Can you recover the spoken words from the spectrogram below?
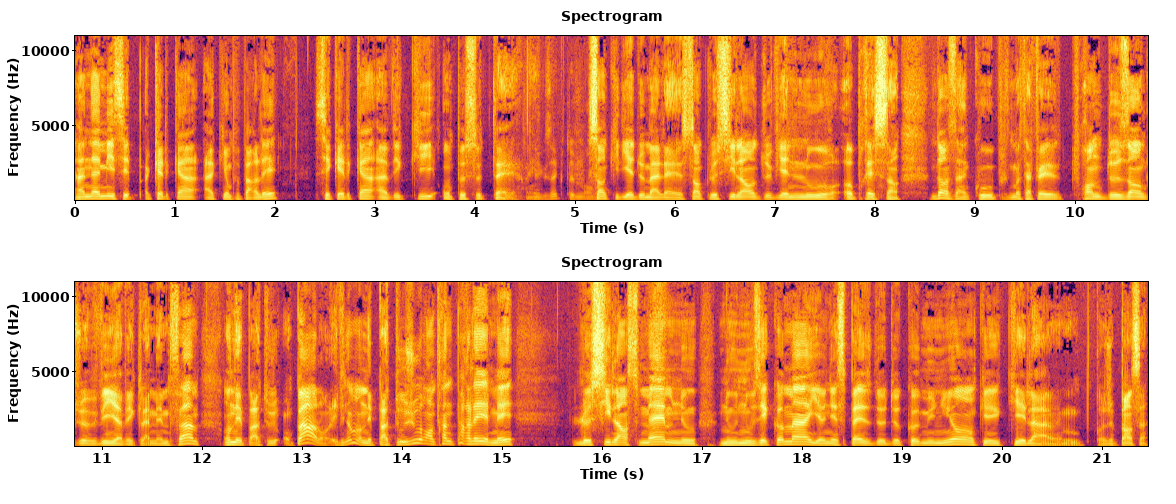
Un ami, c'est pas quelqu'un à qui on peut parler, c'est quelqu'un avec qui on peut se taire Exactement. sans qu'il y ait de malaise, sans que le silence devienne lourd, oppressant. Dans un couple, moi ça fait 32 ans que je vis avec la même femme, on n'est pas toujours, on parle, évidemment, on n'est pas toujours en train de parler, mais le silence même nous, nous, est commun. Il y a une espèce de, communion qui est, là. Quand je pense à,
